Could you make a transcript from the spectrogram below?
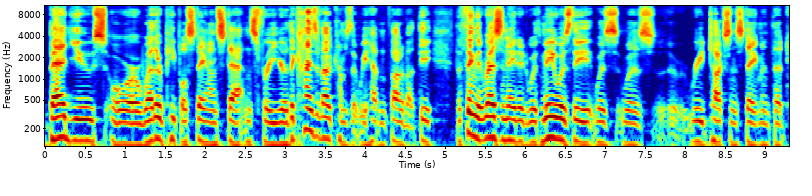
bed use or whether people stay on statins for a year, the kinds of outcomes that we hadn't thought about. The, the thing that resonated with me was, the, was, was Reed Tuckson's statement that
